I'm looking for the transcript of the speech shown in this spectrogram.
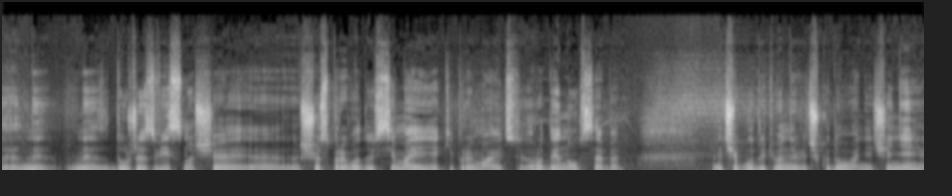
не, не дуже звісно ще, е, що з приводу сімей, які приймають родину у себе, е, чи будуть вони відшкодовані чи ні.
